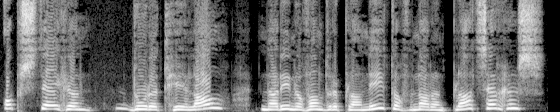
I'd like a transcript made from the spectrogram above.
opstijgen door het heelal naar een of andere planeet of naar een plaats ergens.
